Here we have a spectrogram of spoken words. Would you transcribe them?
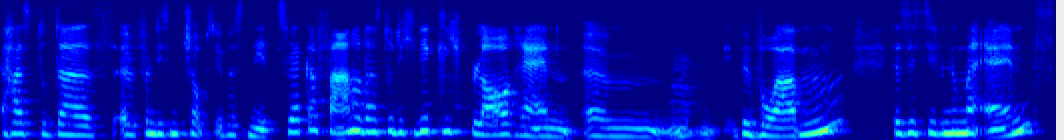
hast du das äh, von diesen Jobs übers Netzwerk erfahren oder hast du dich wirklich blau rein ähm, mhm. beworben? Das ist die Nummer eins.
